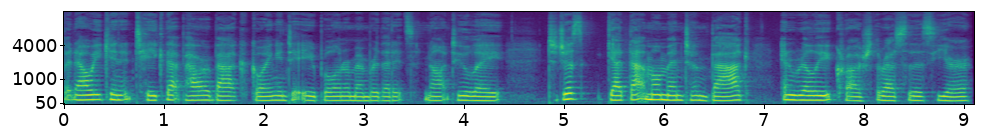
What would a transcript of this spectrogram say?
But now we can take that power back going into April and remember that it's not too late to just get that momentum back and really crush the rest of this year,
